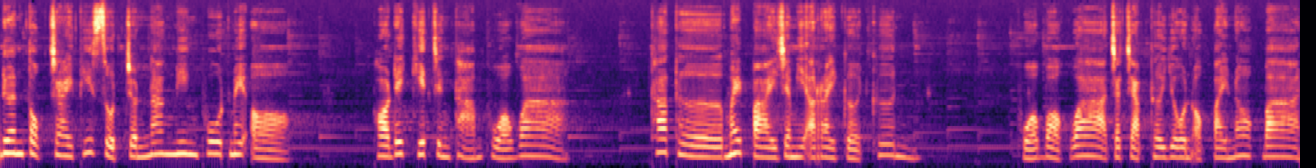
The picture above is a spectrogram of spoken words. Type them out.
เดือนตกใจที่สุดจนนั่งนิ่งพูดไม่ออก พอได้คิดจึงถามผัวว่า ถ้าเธอไม่ไปจะมีอะไรเกิดขึ้น ผัวบอกว่าจะจับเธอโยนออกไปนอกบ้าน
